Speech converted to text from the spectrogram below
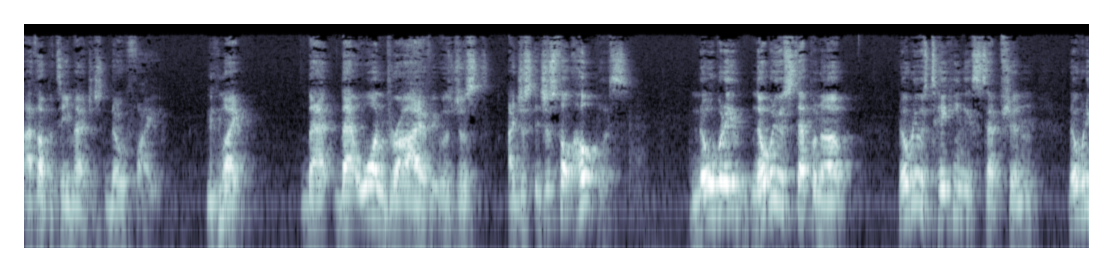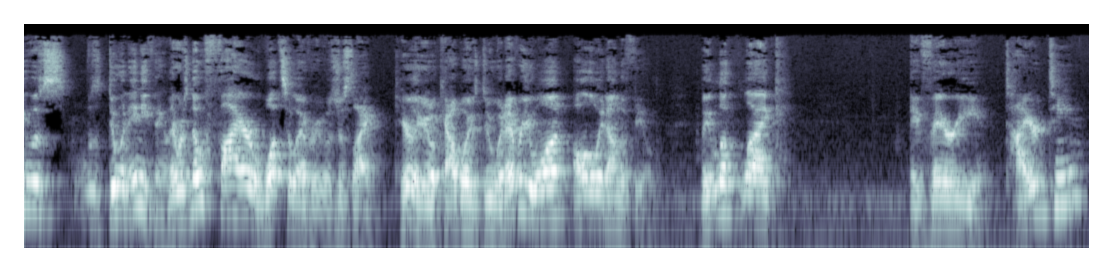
I thought the team had just no fight. Mm-hmm. Like that that one drive, it was just I just it just felt hopeless. Nobody nobody was stepping up. Nobody was taking exception. Nobody was was doing anything. There was no fire whatsoever. It was just like, here they go, Cowboys, do whatever you want all the way down the field. They looked like a very tired team,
